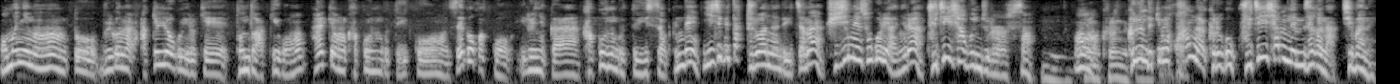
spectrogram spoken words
어머님은 또 물건을 아끼려고 이렇게 돈도 아끼고 할경을 갖고 오는 것도 있고 새 거 갖고 이러니까 갖고 오는 것도 있어. 근데 이 집에 딱 들어왔는데 있잖아. 귀신의 소골이 아니라 구제샵인 줄 알았어. 음, 어, 그런, 그런 느낌. 그런 느낌이 확 나. 그리고 구제샵 냄새가 나 집안에.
